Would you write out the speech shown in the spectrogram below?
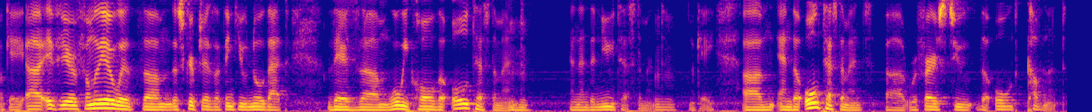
Okay. Uh, if you're familiar with um, the scriptures, I think you know that there's um, what we call the Old Testament and then the New Testament. Okay. Um, and the Old Testament uh, refers to the Old Covenant.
